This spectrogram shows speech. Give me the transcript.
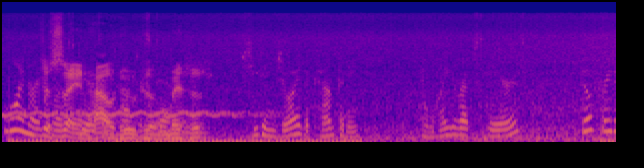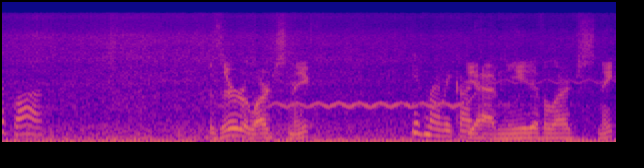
Why not? Just saying how do to Missus. She'd enjoy the company. And while you're upstairs, feel free to floss. Is there a large snake? Give my regards. Do you have need of a large snake?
